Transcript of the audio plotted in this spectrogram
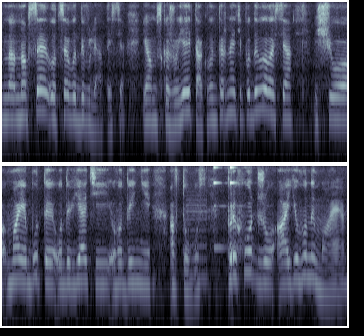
на, на все оце видивлятися. Я вам скажу, я і так в інтернеті подивилася, що має бути о 9 годині автобус. Приходжу, а його немає.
